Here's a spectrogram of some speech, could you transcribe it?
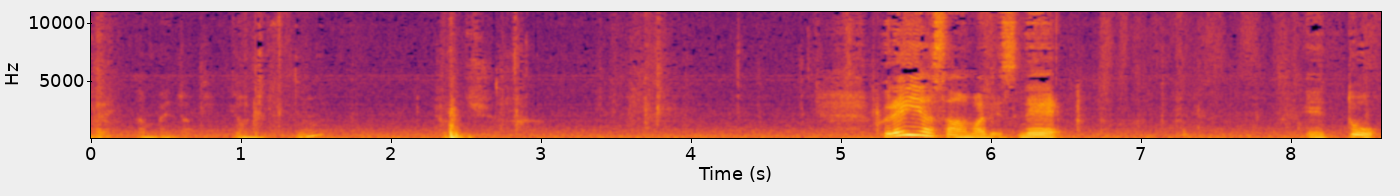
あれ？何倍だっけ？4ん？フレイヤさんはですねえっと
